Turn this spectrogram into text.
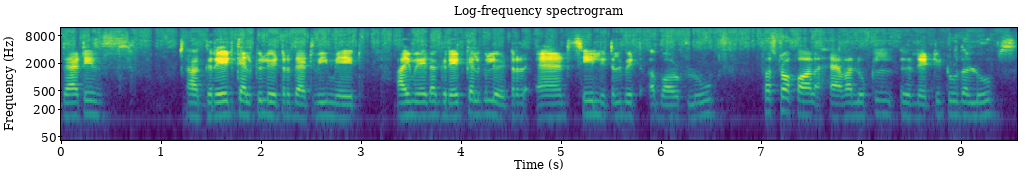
that is a grade calculator that we made. I made a grade calculator and see little bit about loops. First of all have a look related to the loops.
